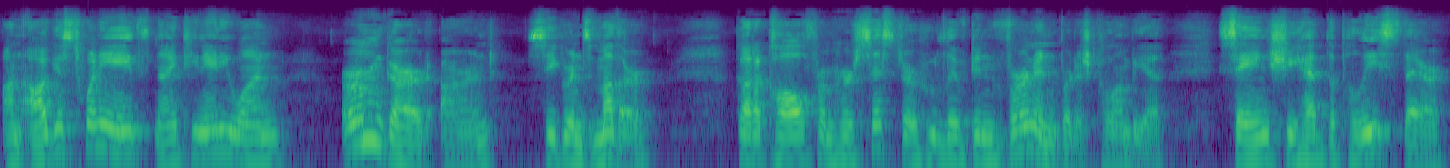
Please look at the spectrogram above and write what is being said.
On August 28th, 1981, Irmgard Arndt, Sigrun's mother, got a call from her sister who lived in Vernon, British Columbia, saying she had the police there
